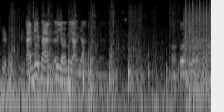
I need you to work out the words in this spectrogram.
เหี้ยแผนพี่แผนเอ้ยยังไม่ยังยังยังยังสองตัวนี้ยัง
